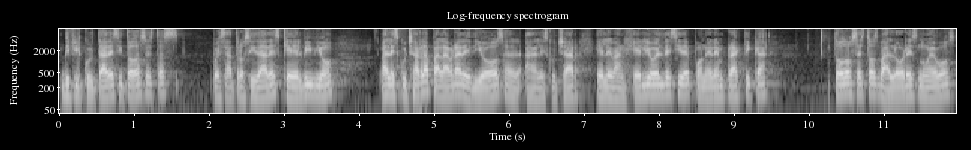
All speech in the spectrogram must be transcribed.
dificultades y todas estas pues atrocidades que él vivió, al escuchar la palabra de Dios, al, escuchar el Evangelio, él decide poner en práctica todos estos valores nuevos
